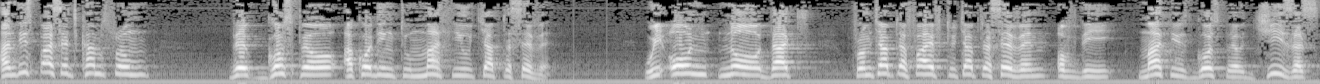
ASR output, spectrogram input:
and this passage comes from the Gospel according to Matthew chapter 7. We all know that from chapter 5 to chapter 7 of the Matthew's Gospel, Jesus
